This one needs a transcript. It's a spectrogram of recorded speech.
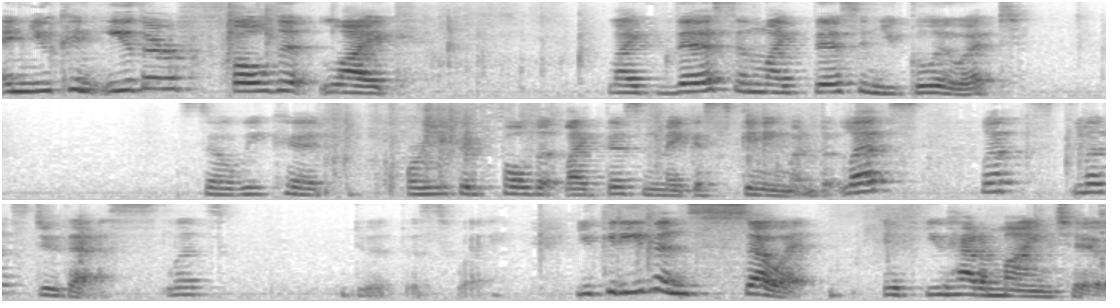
and you can either fold it like like this and like this and you glue it. So we could, or you could fold it like this and make a skinny one. But let's let's let's do this. Let's do it this way. You could even sew it if you had a mind to.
